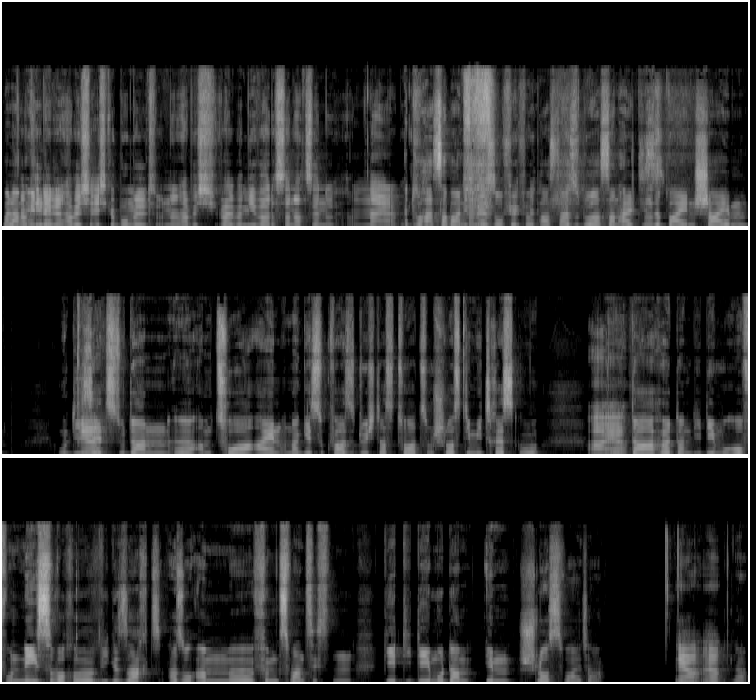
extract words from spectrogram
Weil am Okay, Ende nee, dann habe ich echt gebummelt und dann habe ich, weil bei mir war das danach zu Ende. Naja, gut. Du hast aber nicht mehr so viel verpasst. Also du hast dann halt diese Was? beiden Scheiben und die Ja. setzt du dann äh, am Tor ein und dann gehst du quasi durch das Tor zum Schloss Dimitrescu Ah ja. und da hört dann die Demo auf. Und nächste Woche, wie gesagt, also am äh, 25. geht die Demo dann im Schloss weiter. ja, ja, Ja.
